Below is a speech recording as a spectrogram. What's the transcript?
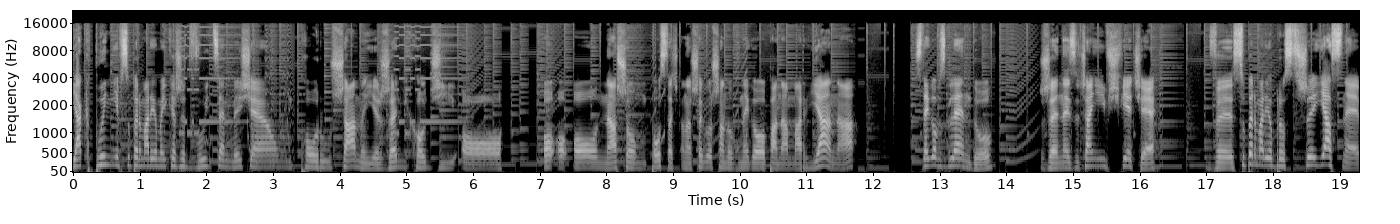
jak płynnie w Super Mario Makerze 2 my się poruszamy, jeżeli chodzi o o, o, o naszą postać, o naszego szanownego pana Mariana. Z tego względu, że najzwyczajniej w świecie w Super Mario Bros. 3 jasne,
